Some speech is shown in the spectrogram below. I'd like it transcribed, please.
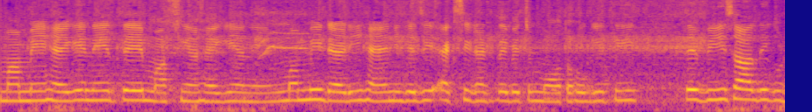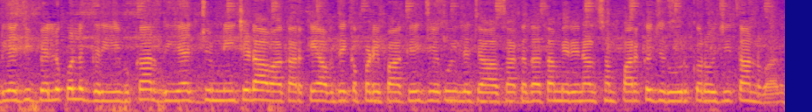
ਮਾਮੇ ਹੈਗੇ ਨੇ ਤੇ ਮਾਸੀਆਂ ਹੈਗੀਆਂ ਨੇ। ਮੰਮੀ, ਡੈਡੀ ਹੈ ਨਹੀਂਗੇ ਜੀ, ਐਕਸੀਡੈਂਟ ਦੇ ਵਿੱਚ ਮੌਤ ਹੋ ਗਈ ਸੀ। ਤੇ 20 ਸਾਲ ਦੀ ਗੁੱਡੀ ਜੀ ਬਿਲਕੁਲ ਗਰੀਬ ਘਰ ਦੀ ਹੈ, ਚੁੰਨੀ ਚੜਾਵਾ ਕਰਕੇ ਆਪਦੇ ਕੱਪੜੇ ਪਾ ਕੇ ਜੇ ਕੋਈ ਲਿਜਾ ਸਕਦਾ ਤਾਂ ਮੇਰੇ ਨਾਲ ਸੰਪਰਕ ਜ਼ਰੂਰ ਕਰੋ ਜੀ, ਧੰਨਵਾਦ।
